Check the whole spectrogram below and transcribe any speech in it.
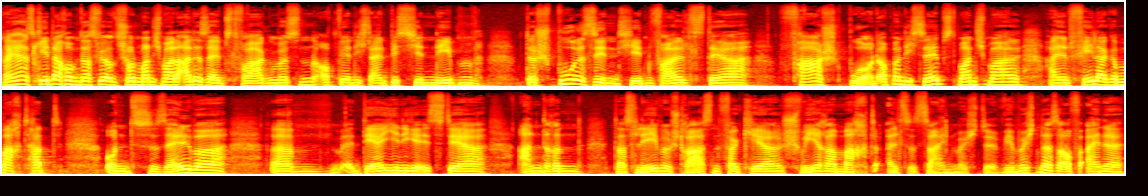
Naja, es geht darum, dass wir uns schon manchmal alle selbst fragen müssen, ob wir nicht ein bisschen neben der Spur sind, jedenfalls der Fahrspur und ob man nicht selbst manchmal einen Fehler gemacht hat und selber ähm, derjenige ist, der anderen das Leben im Straßenverkehr schwerer macht, als es sein möchte. Wir möchten das auf eine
